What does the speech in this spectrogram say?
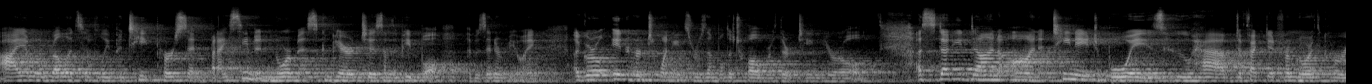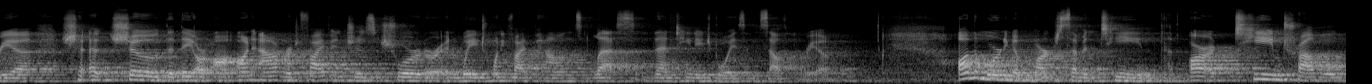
I am a relatively petite person, but I seemed enormous compared to some of the people I was interviewing. A girl in her 20s resembled a 12 or 13 year old. A study done on teenage boys who have defected from North Korea sh uh, showed that they are on average five inches shorter and weigh 25 pounds less than teenage boys in South Korea. On the morning of March 17th, our team traveled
